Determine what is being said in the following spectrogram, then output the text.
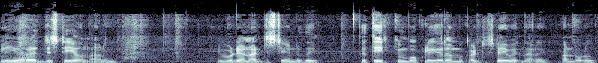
ക്ലിയർ അഡ്ജസ്റ്റ് ചെയ്യാവുന്നതാണ്. ഇവിടെയാണ് അഡ്ജസ്റ്റ് ചെയ്യേണ്ടത്. ഇത് തിരിക്കുമ്പോൾ ക്ലിയർ നമുക്ക് അഡ്ജസ്റ്റ് ചെയ്യാൻ വരുന്നതാണ്. കണ്ടോളൂ.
